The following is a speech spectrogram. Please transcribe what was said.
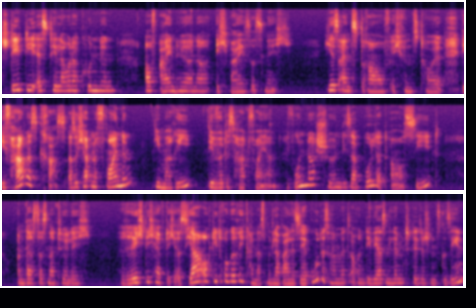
steht die Estee Lauder Kundin auf Einhörner? Ich weiß es nicht. Hier ist eins drauf. Ich finde es toll. Die Farbe ist krass. Also ich habe eine Freundin, die Marie, die wird es hart feiern. Wie wunderschön dieser Bullet aussieht. Und dass das natürlich richtig heftig ist. Ja, auch die Drogerie kann das mittlerweile sehr gut. Das haben wir jetzt auch in diversen Limited Editions gesehen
